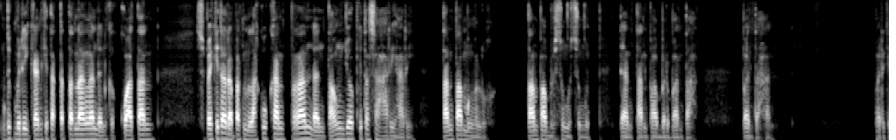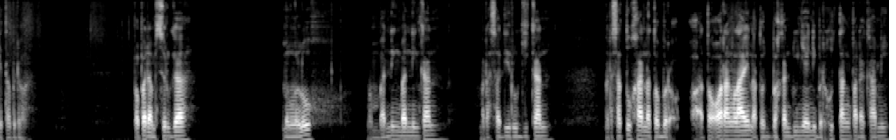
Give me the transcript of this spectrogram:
untuk memberikan kita ketenangan dan kekuatan supaya kita dapat melakukan peran dan tanggung jawab kita sehari-hari tanpa mengeluh, tanpa bersungut-sungut, dan tanpa berbantah-bantahan. Mari kita berdoa. Bapa dalam surga mengeluh, membanding-bandingkan, merasa dirugikan, merasa Tuhan atau ber, atau orang lain atau bahkan dunia ini berhutang pada kami.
